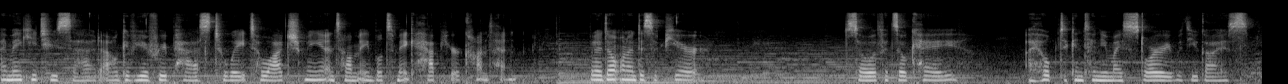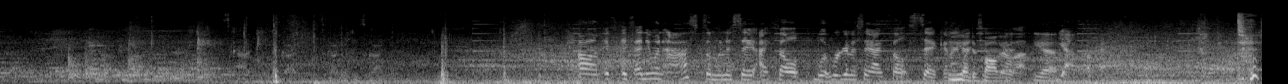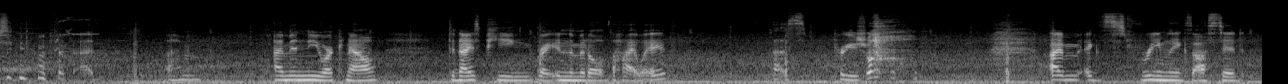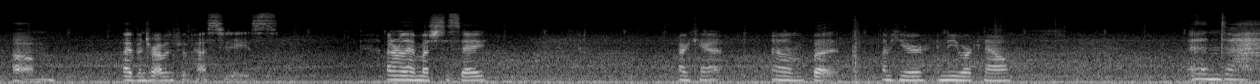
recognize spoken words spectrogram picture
I make you too sad, I'll give you a free pass to wait to watch me until I'm able to make happier content. But I don't want to disappear. So if it's okay, I hope to continue my story with you guys. Um, if, if anyone asks, I'm gonna say I felt. What we're gonna say I felt sick and You I had went to vomit, throw up. yeah. Yeah. Um, I'm in New York now. Denai's peeing right in the middle of the highway. As per usual. I'm extremely exhausted. Um, I've been traveling for the past two days. I don't really have much to say. I can't. Um, but I'm here in New York now. And uh,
